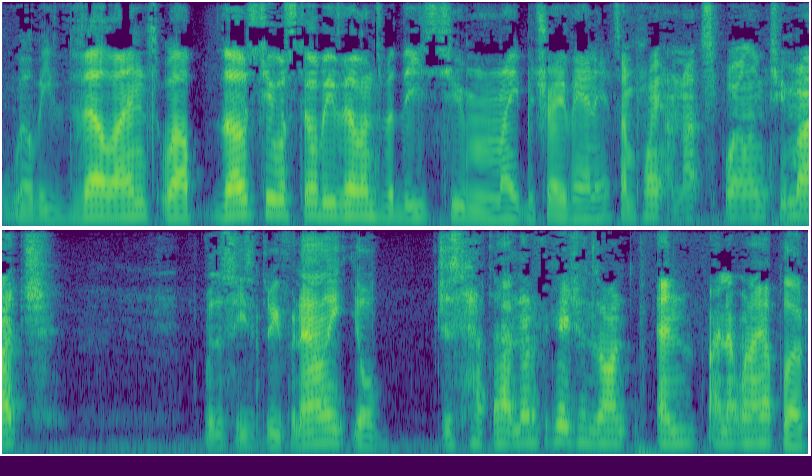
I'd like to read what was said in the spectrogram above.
will be villains. Well, those two will still be villains, but these two might betray Vanny at some point. I'm not spoiling too much for the season 3 finale. You'll just have to have notifications on and find out when I upload.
